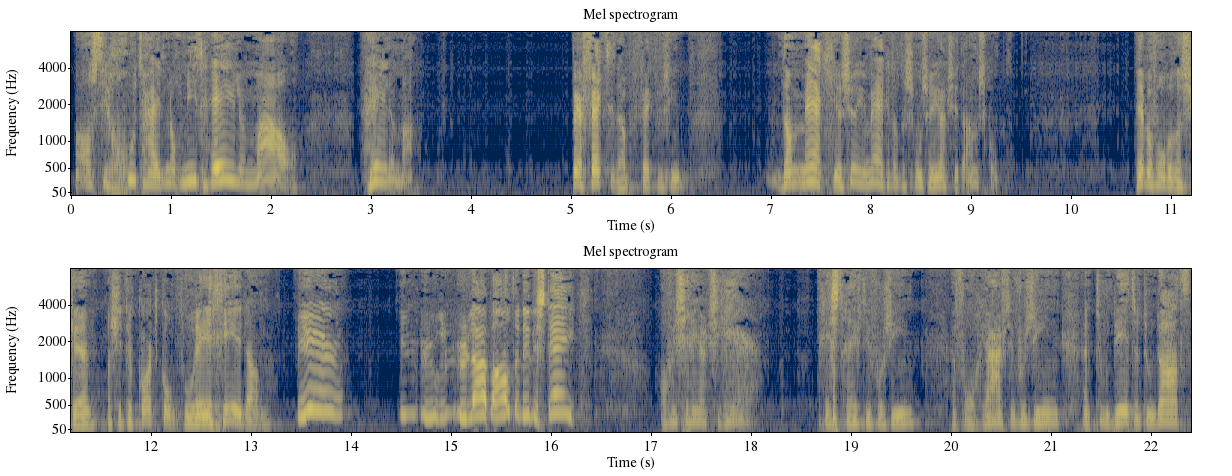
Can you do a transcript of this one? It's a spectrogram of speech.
Maar als die goedheid nog niet helemaal, helemaal perfect, nou perfect misschien, dan merk je, zul je merken dat er soms een reactie uit angst komt. bijvoorbeeld als je, als je tekort komt, hoe reageer je dan? Heer, u, u, laat me altijd in de steek. Of is je reactie, Heer, gisteren heeft u voorzien, en vorig jaar heeft u voorzien, en toen dit en toen dat.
